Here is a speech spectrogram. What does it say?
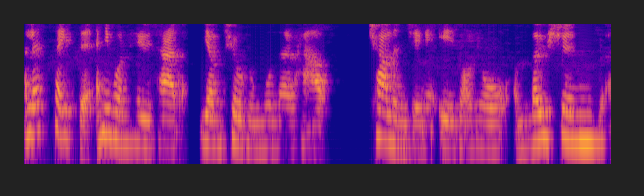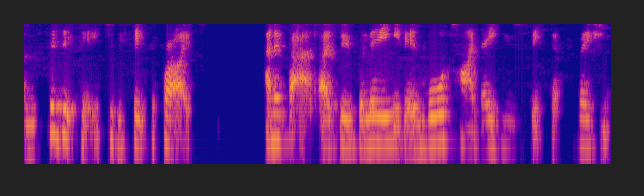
And let's face it, anyone who's had young children will know how challenging it is on your emotions and physically to be sleep deprived. And in fact, I do believe in wartime they use sleep deprivation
